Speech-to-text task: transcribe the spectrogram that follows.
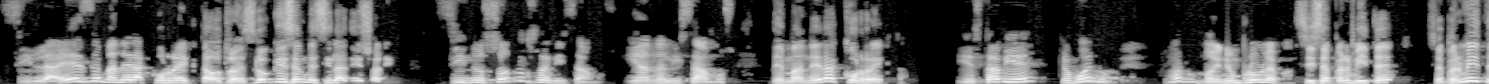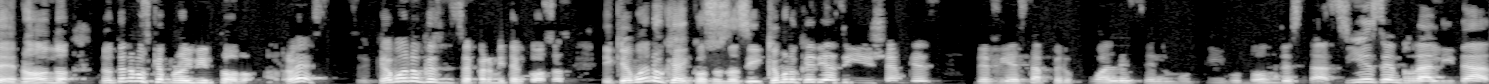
Si la es de manera correcta, otra vez, lo que dice el Mesilat Yesharim, si nosotros revisamos y analizamos de manera correcta y está bien, qué bueno. Bueno, no hay ningún problema. Si se permite, se permite. No, no, no tenemos que prohibir todo. Al revés. Qué bueno que se permiten cosas y qué bueno que hay cosas así. Qué bueno que hay días de Yishem es de fiesta, pero ¿cuál es el motivo? ¿Dónde está? Si es en realidad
